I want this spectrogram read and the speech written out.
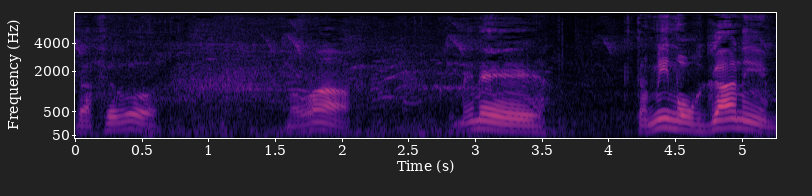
ואחרות. נורא. מיני כתמים אורגניים.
